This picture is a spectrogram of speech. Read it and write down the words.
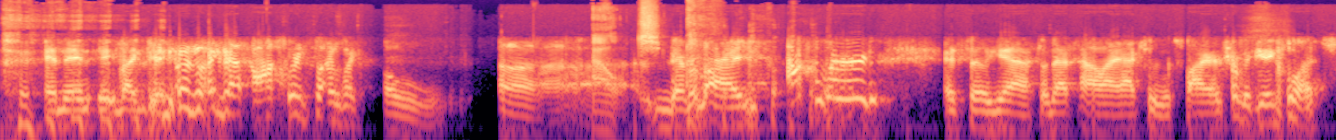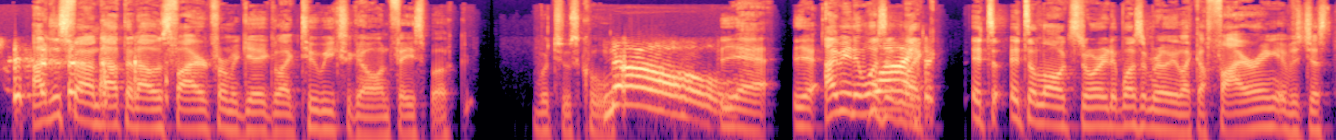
And then it like it was like that awkward. So I was like, "Oh, uh, Ouch. never mind, awkward." And so yeah, so that's how I actually was fired from a gig once. I just found out that I was fired from a gig like two weeks ago on Facebook, which was cool. no. Yeah, yeah. I mean, it wasn't Why? like it's it's a long story. It wasn't really like a firing. It was just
